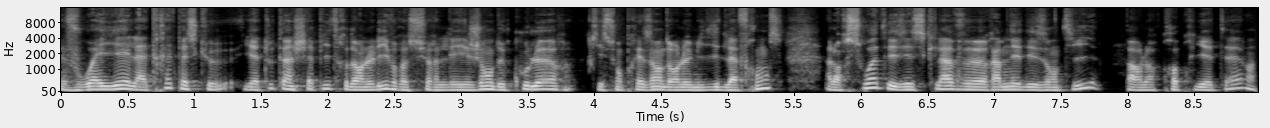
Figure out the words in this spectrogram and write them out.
voyaient la traite parce qu'il y a tout un chapitre dans le livre sur les gens de couleur qui sont présents dans le midi de la France. Alors, soit des esclaves euh, ramenés des Antilles par leurs propriétaires,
